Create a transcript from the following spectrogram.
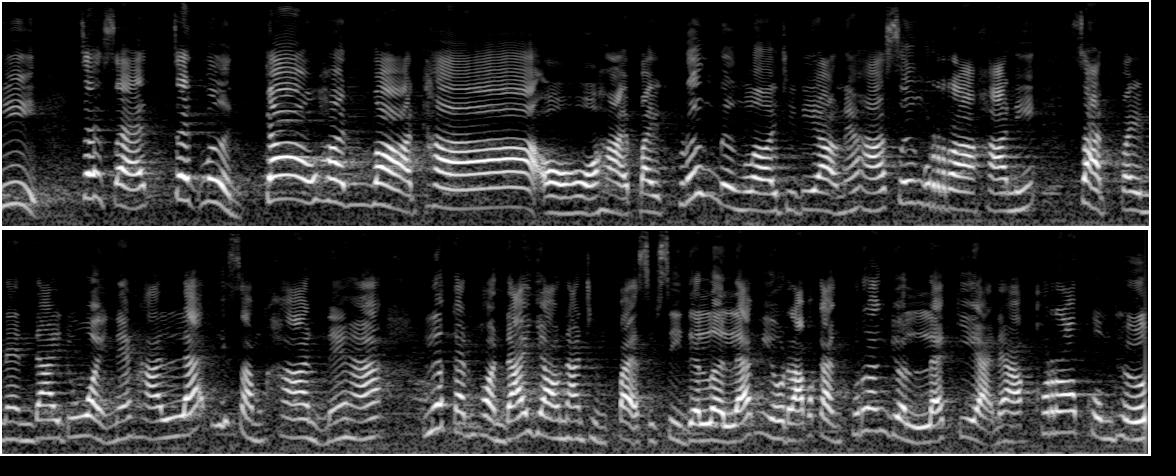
ที่ 779,000 บาทค่ะ โอ้โห หายไปครึ่งหนึ่งเลยทีเดียวนะคะ ซึ่งราคานี้จัดไฟแนนซ์ได้ด้วยนะคะ และที่สำคัญนะคะเลือกกันผ่อนได้ยาวนานถึง 84 เดือนเลย และมีรับประกันเครื่องยนต์และเกียร์นะคะ ครอบคลุมถึง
